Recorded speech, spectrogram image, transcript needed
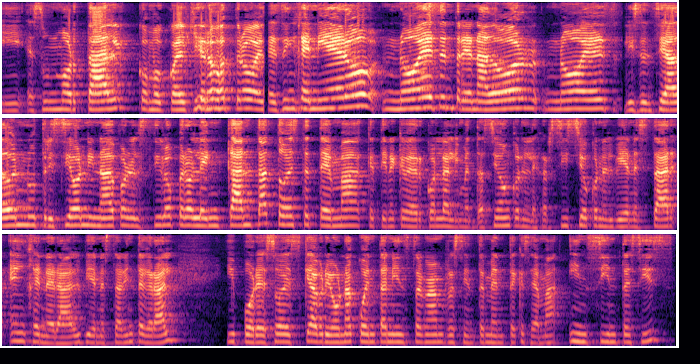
y es un mortal como cualquier otro. Es ingeniero, no es entrenador, no es licenciado en nutrición ni nada por el estilo, pero le encanta todo este tema que tiene que ver con la alimentación, con el ejercicio, con el bienestar en general, bienestar integral. Y por eso es que abrió una cuenta en Instagram recientemente que se llama InSíntesis,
